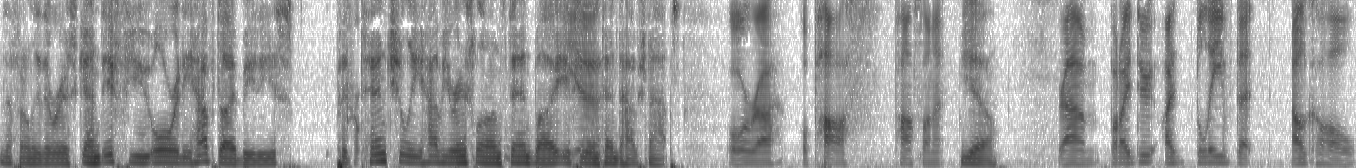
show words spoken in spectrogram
definitely the risk. And if you already have diabetes, potentially have your insulin on standby if you intend to have schnapps. or uh, or pass pass on it. Yeah. Um, but I do I believe that alcohol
